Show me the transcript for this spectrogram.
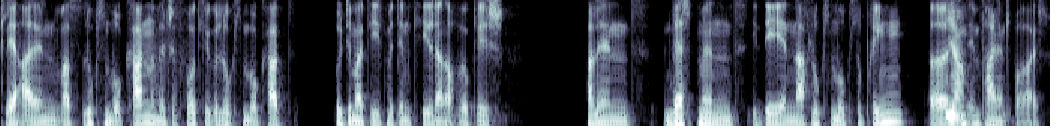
kläre allen, was Luxemburg kann welche Vorzüge Luxemburg hat, ultimativ mit dem Ziel dann auch wirklich Talent, Investment, Ideen nach Luxemburg zu bringen äh, ja. im, im Finance-Bereich.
